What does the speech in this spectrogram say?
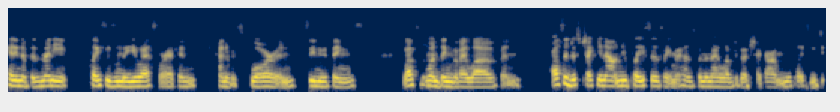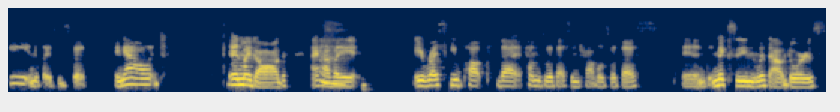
hitting up as many places in the US where I can kind of explore and see new things. So that's one thing that I love. And also just checking out new places. Like my husband and I love to go check out new places to eat, new places to hang out. And my dog. I have a a rescue pup that comes with us and travels with us and mixing with outdoors.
